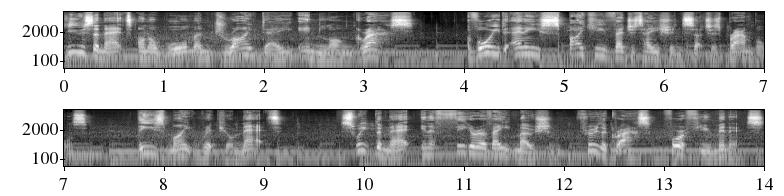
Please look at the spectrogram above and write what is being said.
Use a net on a warm and dry day in long grass. Avoid any spiky vegetation such as brambles, these might rip your net. Sweep the net in a figure of 8 motion through the grass for a few minutes.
